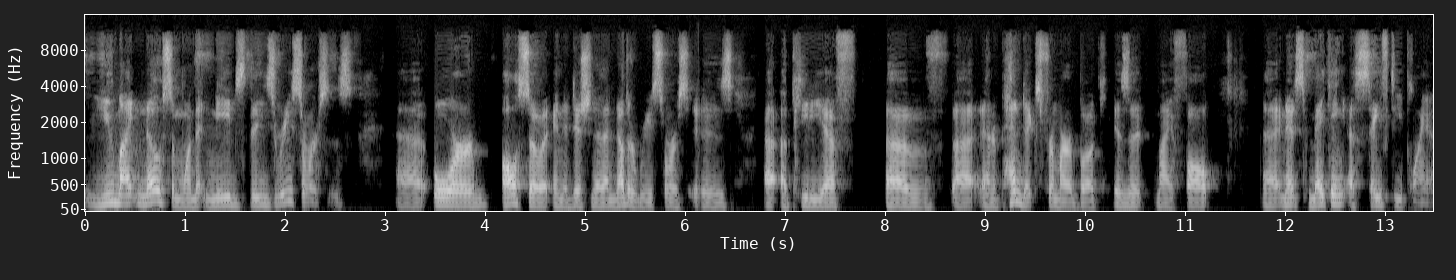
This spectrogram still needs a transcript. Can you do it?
You might know someone that needs these resources. Uh, or also, in addition to that, another resource is a, a PDF of uh, an appendix from our book, Is It My Fault? Uh, and it's making a safety plan.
